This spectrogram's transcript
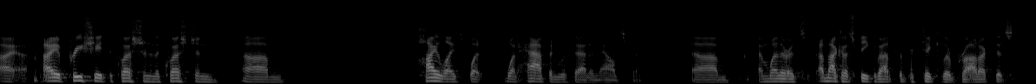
I, I appreciate the question, and the question um, highlights what, what happened with that announcement. Um, and whether it's, I'm not going to speak about the particular product, it's,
